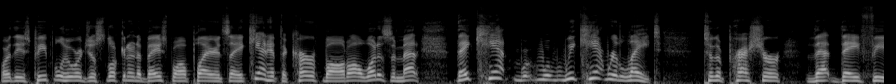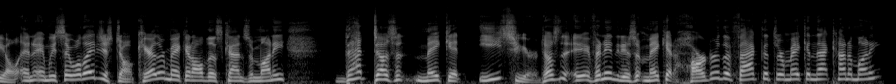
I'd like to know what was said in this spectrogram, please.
or these people who are just looking at a baseball player and say he can't hit the curveball at all. What does the matter? They can't. We can't relate to the pressure that they feel. And, and we say, well, they just don't care. They're making all this kinds of money. That doesn't make it easier, doesn't it? If anything, does it make it harder, the fact that they're making that kind of money?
